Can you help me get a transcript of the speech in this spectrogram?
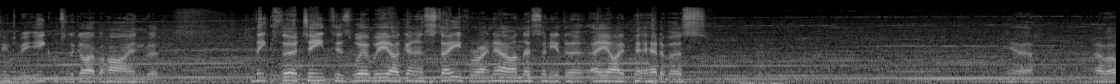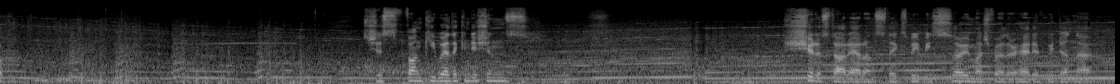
Seem to be equal to the guy behind, but I think 13th is where we are going to stay for right now, unless any of the AI pit ahead of us. Yeah. Oh well. It's just funky weather conditions. Should have started out on slicks. We'd be so much further ahead if we'd done that.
